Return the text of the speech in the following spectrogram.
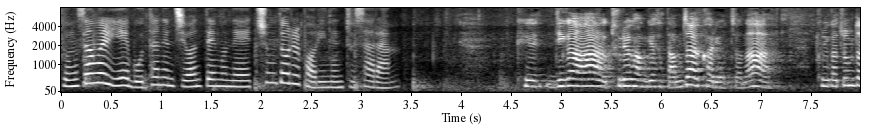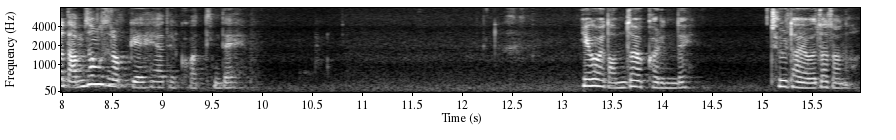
동성을 이해 못하는 지원 때문에 충돌을 벌이는 두 사람. 그 네가 둘의 관계에서 남자 역할이었잖아. 그러니까 좀 더 남성스럽게 해야 될 것 같은데. 얘가 왜 남자 역할인데? 둘 다 여자잖아.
